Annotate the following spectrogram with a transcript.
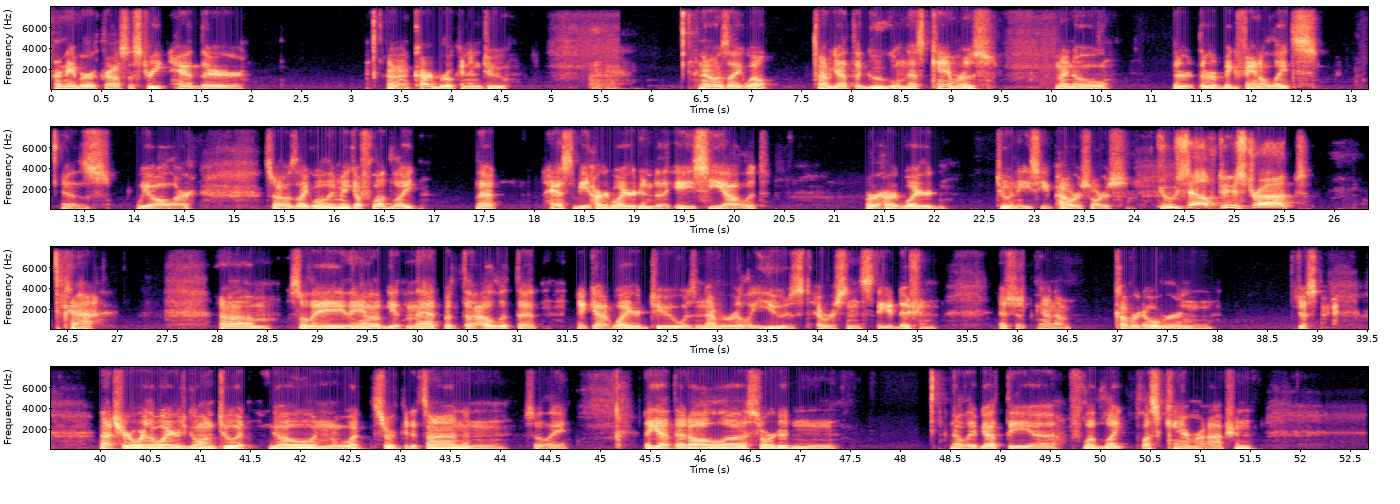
our neighbor across the street had their uh, car broken into. And I was like, well, I've got the Google Nest cameras, and I know they're they're a big fan of lights, as we all are. So I was like, well, they make a floodlight that has to be hardwired into the AC outlet or hardwired to an AC power source. To self destruct. um, so they they ended up getting that, but the outlet that it got wired to was never really used ever since the addition. It's just kind of covered over and just not sure where the wires going to it go and what circuit it's on, and so they they got that all uh, sorted and now they've got the uh, floodlight plus camera option,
